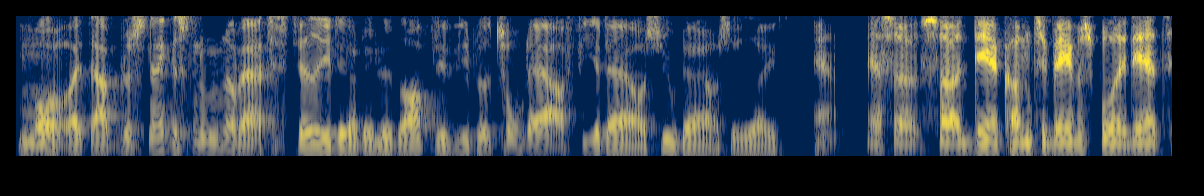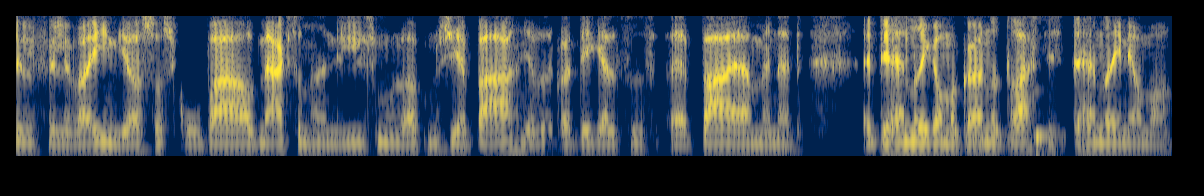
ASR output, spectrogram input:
mm. hvor der er blevet snakket sådan uden at være til stede i det, og det er løbet op, det er lige blevet to der, og fire der, og syv der, og så videre, ikke? Ja, ja så, så det at komme tilbage på sporet i det her tilfælde, var egentlig også at skrue bare opmærksomheden en lille smule op. Nu siger jeg bare, jeg ved godt, det ikke altid at bare er, men at, at det handler ikke om at gøre noget drastisk, det handler egentlig om at,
